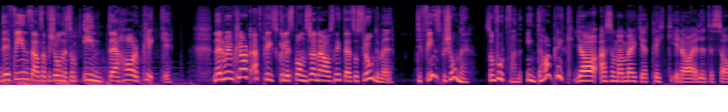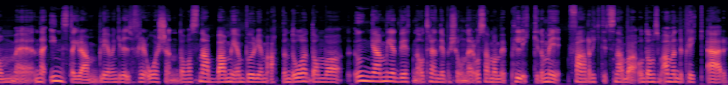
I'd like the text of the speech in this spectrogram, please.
det finns alltså personer som inte har plick. När det blev klart att Plick skulle sponsra det här avsnittet så slog det mig. Det finns personer som fortfarande inte har Plick. Ja, alltså man märker att Plick idag är lite som eh, när Instagram blev en grej för flera år sedan. De var snabba med att börja med appen då. De var unga, medvetna och trendiga personer. Och samma med Plick. De är fan riktigt snabba. Och de som använder Plick är...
